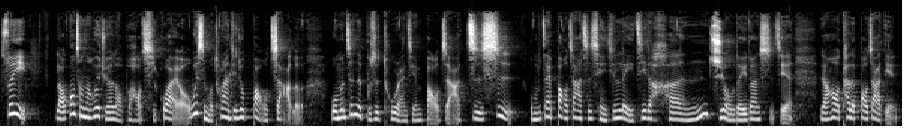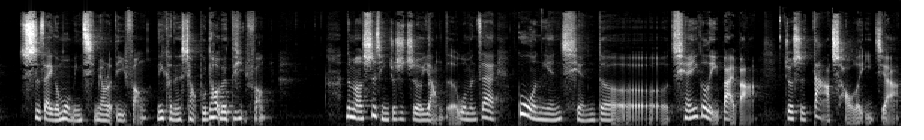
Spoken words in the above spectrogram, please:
所以老公常常会觉得老婆好奇怪哦，为什么突然间就爆炸了？我们真的不是突然间爆炸，只是我们在爆炸之前已经累积了很久的一段时间，然后它的爆炸点。是在一个莫名其妙的地方，你可能想不到的地方。那么事情就是这样的，我们在过年前的前一个礼拜吧，就是大吵了一架。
